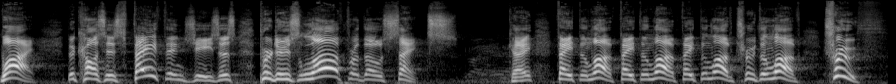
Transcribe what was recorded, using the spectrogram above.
Why? Because his faith in Jesus produced love for those saints. Okay? Faith and love, faith and love, faith and love, truth and love, truth.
